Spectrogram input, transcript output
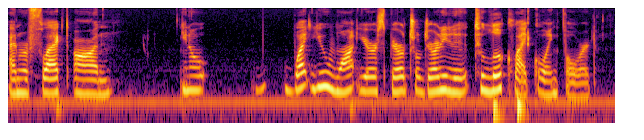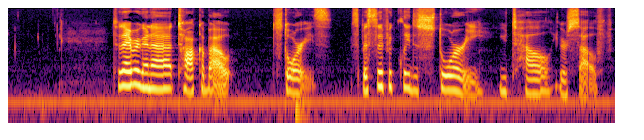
and reflect on, you know, what you want your spiritual journey to, to look like going forward. Today, we're going to talk about stories, specifically the story you tell yourself.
